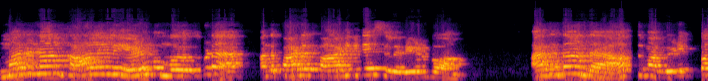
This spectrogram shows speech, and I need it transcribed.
மறுநாள் காலையில எழும்பும் போது கூட அந்த பாடல் பாடிக்கிட்டே சிலர் எழும்புவாங்க. அதுதான் அந்த ஆத்மா வெடிப்பா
